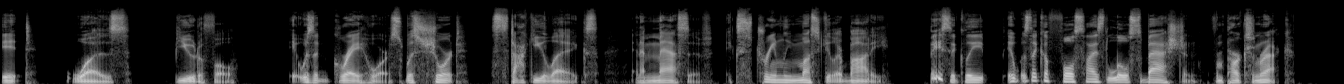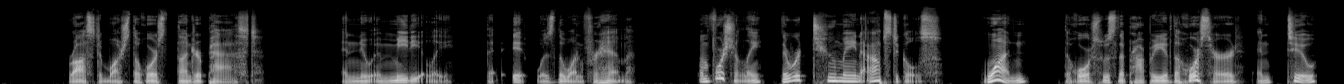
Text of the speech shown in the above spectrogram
it was beautiful. It was a gray horse with short, stocky legs and a massive, extremely muscular body. Basically, it was like a full sized Lil Sebastian from Parks and Rec. Rostam watched the horse thunder past and knew immediately that it was the one for him. Unfortunately, there were two main obstacles. One, the horse was the property of the horse herd, and two,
